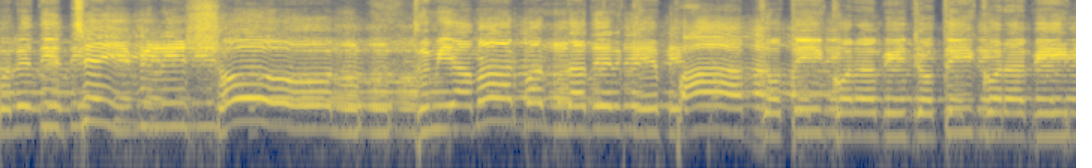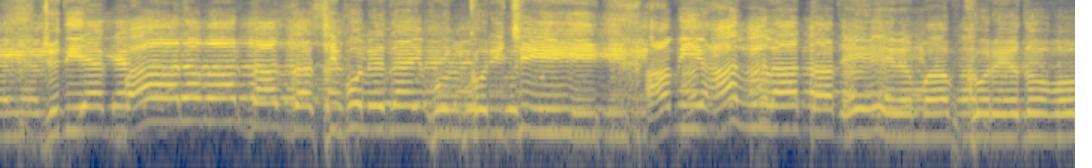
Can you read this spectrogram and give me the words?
বলে দিচ্ছে তুমি আমার বান্দাদেরকে পাপ যতই করাবি যতই করাবি। যদি একবার আমার দাস দাসী বলে দেয়, ভুল করেছি, আমি আল্লাহ তাদের মাফ করে দেবো।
